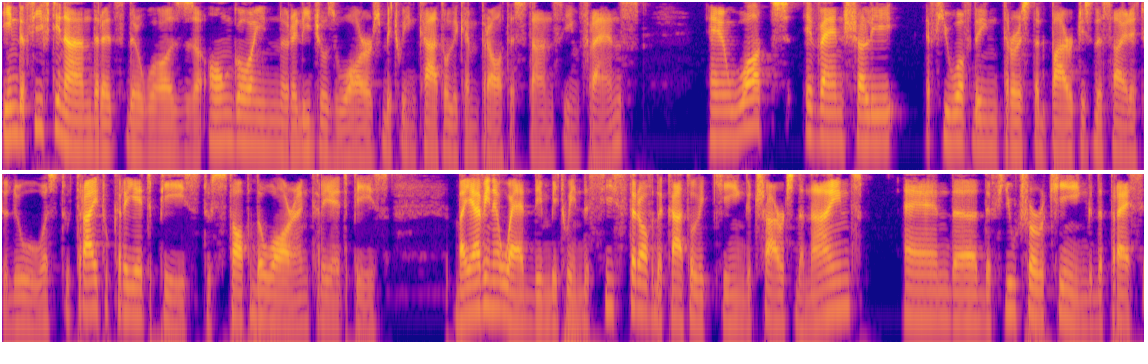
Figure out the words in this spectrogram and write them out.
in the 1500s, there was ongoing religious wars between Catholic and Protestants in France. And what eventually a few of the interested parties decided to do was to try to create peace, to stop the war and create peace, by having a wedding between the sister of the Catholic king Charles IX and uh, the future king, the, pres-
